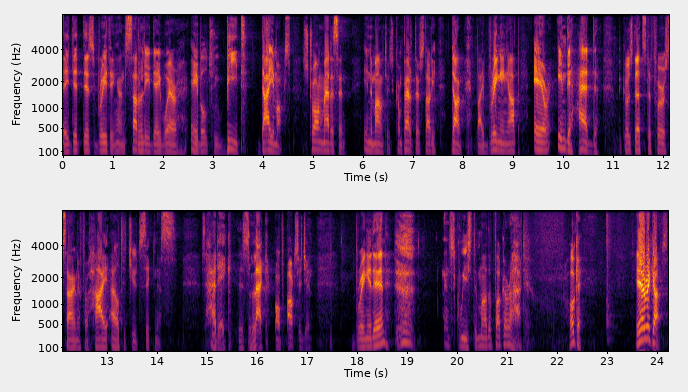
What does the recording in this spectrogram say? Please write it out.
They did this breathing, and suddenly they were able to beat Diamox, strong medicine in the mountains. Comparative study done by bringing up air in the head, because that's the first sign of a high altitude sickness. It's headache, it's lack of oxygen. Bring it in and squeeze the motherfucker out. Okay. Here it comes.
